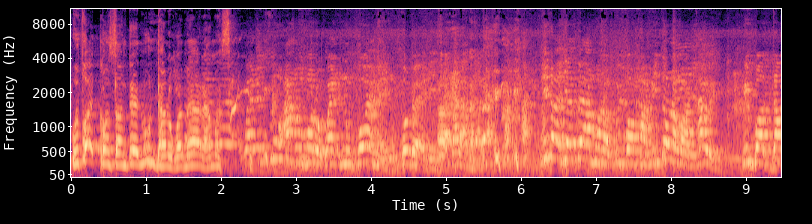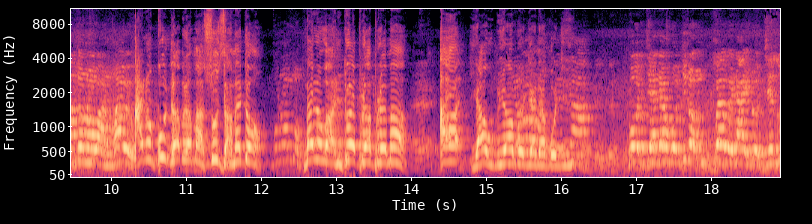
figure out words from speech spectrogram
faut être concentré. Nous, dans le remède à la maison. wɛrɛ nu anɔ mɔ ɖo wɛrɛ nugbɔ ɛmɛ nugbɔ ɖɔ ɛdi dze kala bla ni nɔ dze pe amɔ nɔ kpigbɔ mami tɔ nɔ wa nu hawe kpigbɔ dantɔ nɔ wa nu hawe À nos coups d'œuvre, ma sous amédon. Mais nous, on doit proprement. Ah, il y a oublié un peu de dire bó jẹ dẹ kojú gbẹwé jésù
